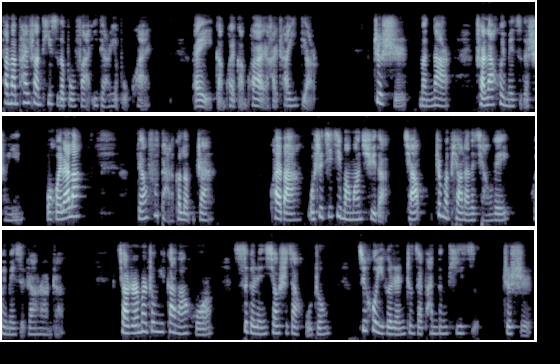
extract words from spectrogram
他们攀上梯子的步伐一点也不快。哎，赶快，赶快，还差一点儿。这时门那儿传来惠美子的声音：“我回来了。”梁夫打了个冷战。“快吧，我是急急忙忙去的。瞧，这么漂亮的蔷薇！”惠美子嚷嚷着。小人们终于干完活，四个人消失在湖中，最后一个人正在攀登梯子。这时，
